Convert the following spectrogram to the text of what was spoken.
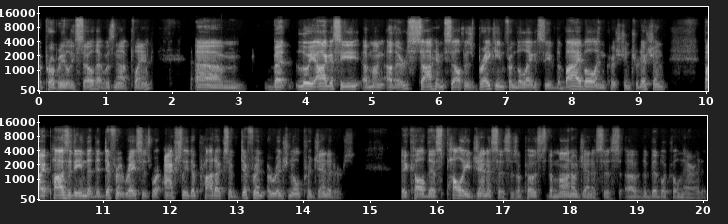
appropriately so, that was not planned. Um, but Louis Agassiz, among others, saw himself as breaking from the legacy of the Bible and Christian tradition by positing that the different races were actually the products of different original progenitors. They called this polygenesis as opposed to the monogenesis of the biblical narrative.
